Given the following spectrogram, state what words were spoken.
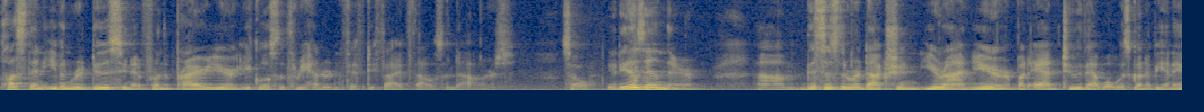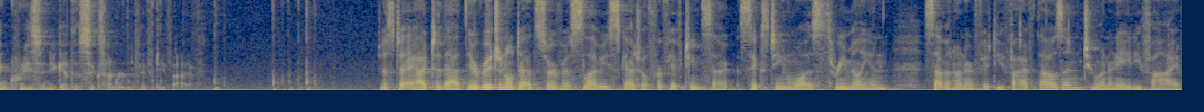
plus then even reducing it from the prior year equals the three hundred and fifty-five thousand dollars. So it is in there. Um, This is the reduction year on year, but add to that what was going to be an increase and you get the 655. Just to add to that, the original debt service levy schedule for fifteen sixteen was three million seven hundred fifty-five thousand two hundred eighty-five,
